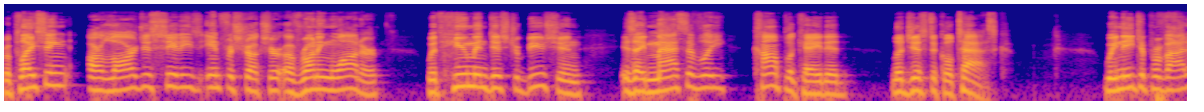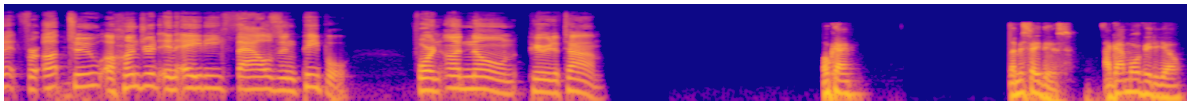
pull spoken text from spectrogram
Replacing our largest city's infrastructure of running water with human distribution is a massively complicated logistical task. We need to provide it for up to 180,000 people for an unknown period of time. Okay. Let me say this. I got more video.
